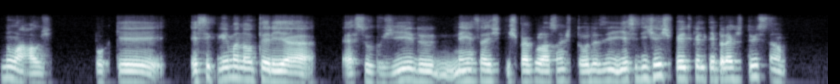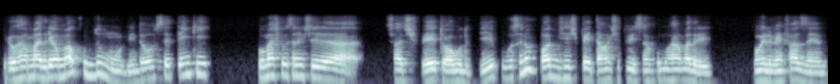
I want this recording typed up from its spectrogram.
no auge. Porque esse clima não teria é, surgido, nem essas especulações todas, e esse desrespeito que ele tem pela instituição. E o Real Madrid é o maior clube do mundo, então você tem que, por mais que você não esteja satisfeito ou algo do tipo, você não pode desrespeitar uma instituição como o Real Madrid, como ele vem fazendo.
